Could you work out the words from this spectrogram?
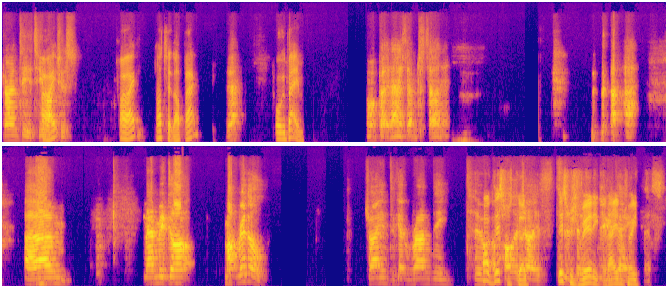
Guarantee you two All matches. Right. All right, I'll take that back. Yeah. What are we betting? I'm not betting anything. I'm just telling you. um, then we got Matt Riddle trying to get Randy to Oh, this was good. This was really New good. I enjoyed this.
